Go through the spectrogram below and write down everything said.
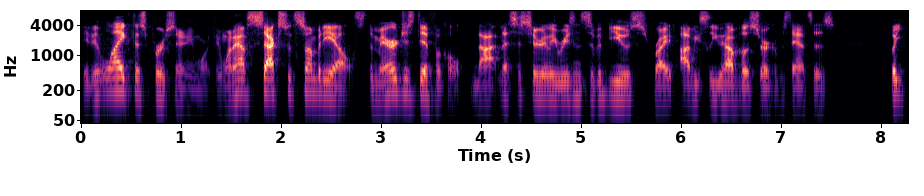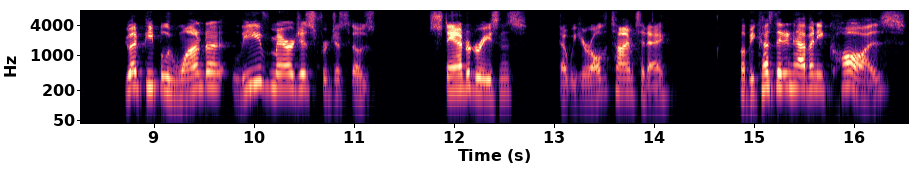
they didn't like this person anymore. They want to have sex with somebody else. The marriage is difficult, not necessarily reasons of abuse, right? Obviously, you have those circumstances. But you had people who wanted to leave marriages for just those standard reasons that we hear all the time today. But because they didn't have any cause,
